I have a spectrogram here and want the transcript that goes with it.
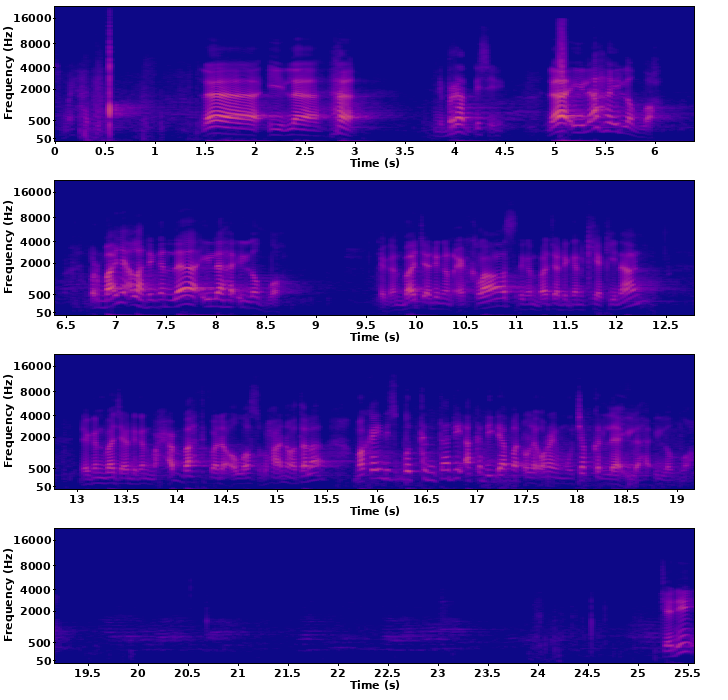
Semua hati. La ilaha. Ini berat di sini. La ilaha illallah. Perbanyaklah dengan la ilaha illallah. Dengan baca dengan ikhlas, dengan baca dengan keyakinan, dengan baca dengan mahabbah kepada Allah Subhanahu wa taala, maka yang disebutkan tadi akan didapat oleh orang yang mengucapkan la ilaha illallah. Jadi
